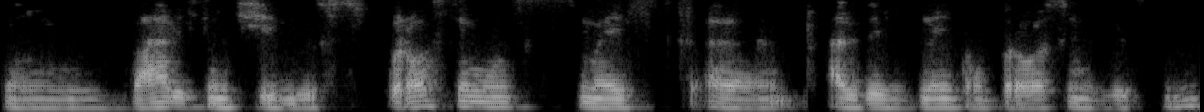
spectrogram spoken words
tem vários sentidos próximos, mas uh, às vezes nem tão próximos assim.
